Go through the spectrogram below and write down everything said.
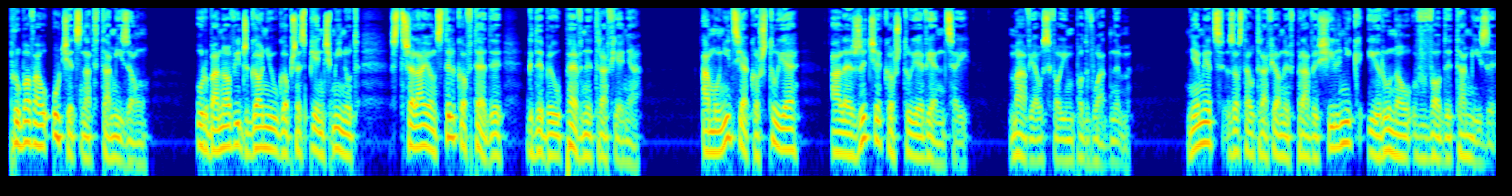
próbował uciec nad Tamizą. Urbanowicz gonił go przez pięć minut, strzelając tylko wtedy, gdy był pewny trafienia. Amunicja kosztuje, ale życie kosztuje więcej, mawiał swoim podwładnym. Niemiec został trafiony w prawy silnik i runął w wody Tamizy.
